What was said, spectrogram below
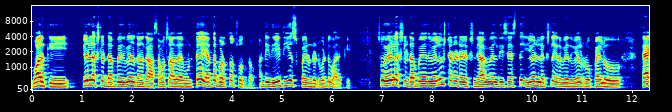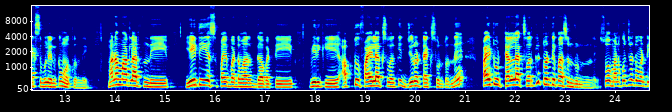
వారికి ఏడు లక్షల డెబ్బై ఐదు వేలు కనుక సంవత్సర ఆదాయం ఉంటే ఎంత పడుతుందో చూద్దాం. అంటే ఇది ఎయిట్ ఇయర్స్ పైన ఉండేటువంటి వారికి. సో ఏడు లక్షల డెబ్బై ఐదు వేలు స్టాండర్డ్ డైరెక్షన్ యాభై వేలు తీసేస్తే ఏడు లక్షల ఇరవై ఐదు వేల రూపాయలు ట్యాక్సిబుల్ ఇన్కమ్ అవుతుంది. మనం మాట్లాడుతుంది ఎయిటీ ఇయర్స్ పైబడ్డ వారికి కాబట్టి వీరికి అప్ టు ఫైవ్ ల్యాక్స్ వరకు జీరో ట్యాక్స్ ఉంటుంది. ఫైవ్ టు టెన్ ల్యాక్స్ వరకు ట్వంటీ పర్సెంట్ ఉంటుంది. సో మనకు వచ్చినటువంటి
